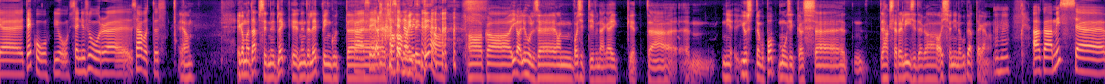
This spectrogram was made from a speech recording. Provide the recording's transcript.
äh, tegu ju, see on ju suur äh, saavutus. jah, ega ma täpseid neid lek-, nende lepingute ka tagamaid seda, ei tea, aga igal juhul see on positiivne käik, et äh, nii, just nagu popmuusikas äh, tehakse reliisidega asju nii, nagu peab tegema. Mm -hmm. aga mis äh,,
